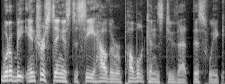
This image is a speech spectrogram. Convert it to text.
what'll be interesting is to see how the republicans do that this week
